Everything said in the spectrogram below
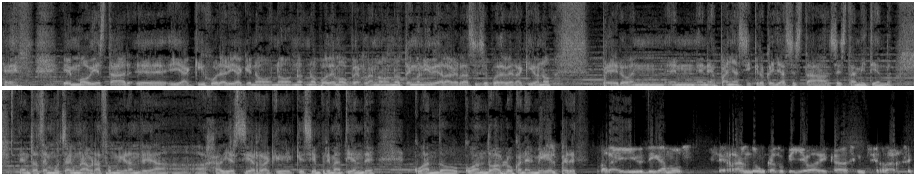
en Movistar, eh, y aquí juraría que no, no, no, podemos verla, no, no tengo ni idea, la verdad, si se puede ver aquí o no, pero en, en, España sí, creo que ya se está, se está emitiendo. Entonces, mucha, un abrazo muy grande a, Javier Sierra, que, que, siempre me atiende cuando, cuando hablo con él. Miguel Pérez. Para ir, digamos, cerrando un caso que lleva décadas sin cerrarse.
